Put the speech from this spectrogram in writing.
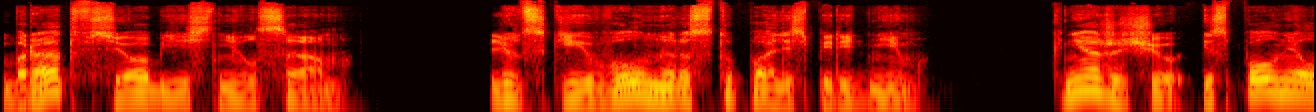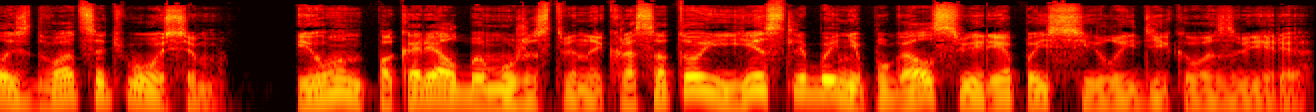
брат все объяснил сам. Людские волны расступались перед ним. Княжичу исполнилось двадцать восемь, и он покорял бы мужественной красотой, если бы не пугал свирепой силой дикого зверя.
